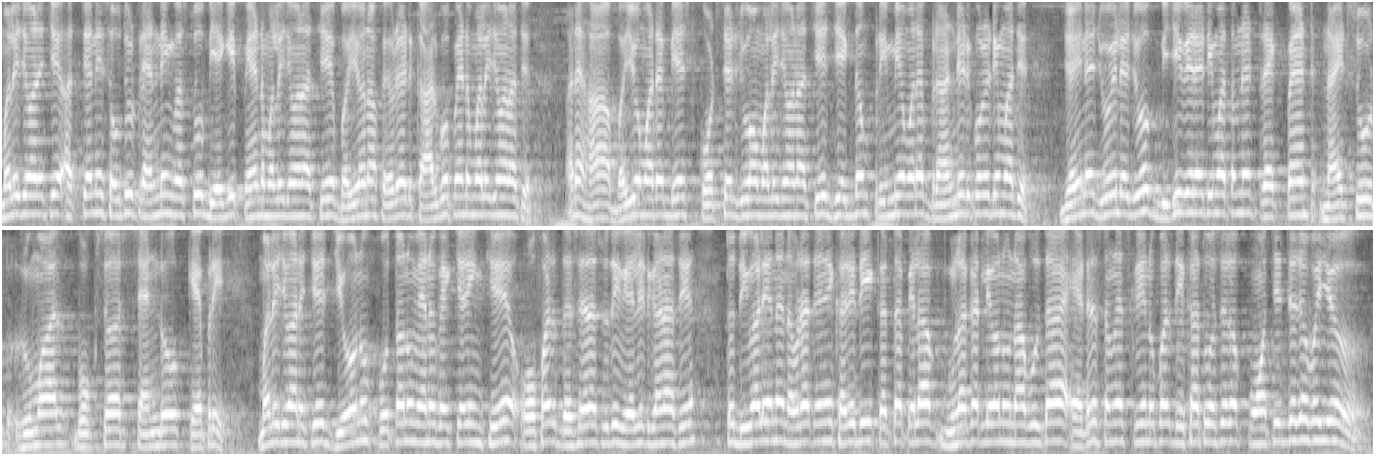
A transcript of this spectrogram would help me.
મળી જવાની છે. અત્યારની સૌથી ટ્રેન્ડિંગ વસ્તુ બેગી પેન્ટ મળી જવાના છે. ભાઈઓના ફેવરેટ કાર્ગો પેન્ટ મળી જવાના છે. અને હા, ભાઈઓ માટે બેસ્ટ કોટસેટ જોવા મળી જવાના છે, જે એકદમ પ્રીમિયમ અને બ્રાન્ડેડ ક્વોલિટીમાં છે. જઈને જોઈ લેજો. બીજી વેરાયટીમાં તમને ટ્રેક પેન્ટ નાઇટ સૂટ રૂમાલ બોક્સર સેન્ડો કેપરી મળી જવાની છે. જેઓનું પોતાનું મેન્યુફેક્ચરિંગ છે ઓફર દશેરા સુધી વેલિડ ગણાશે. તો દિવાળી અને નવરાત્રિની ખરીદી કરતાં પહેલાં મુલાકાત લેવાનું ના ભૂલતા એડ્રેસ તમને સ્ક્રીન ઉપર દેખાતું હશે તો પહોંચી જ જજો ભાઈઓ.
